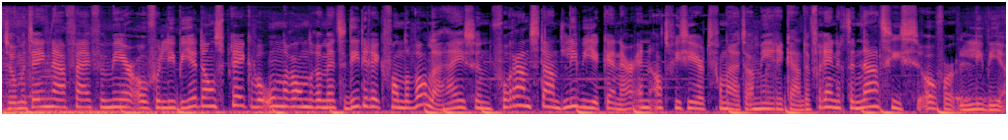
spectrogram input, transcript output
Zometeen na vijf meer over Libië. Dan spreken we onder andere met Diederik van der Wallen. Hij is een vooraanstaand Libië-kenner en adviseert vanuit Amerika... de Verenigde Naties over Libië.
